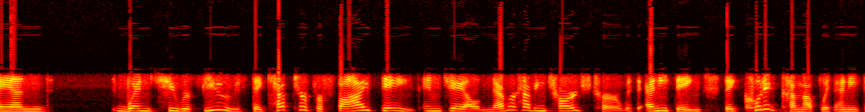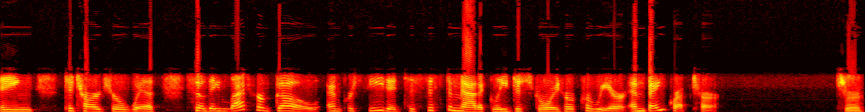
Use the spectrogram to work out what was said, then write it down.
and when she refused, they kept her for five days in jail, never having charged her with anything. They couldn't come up with anything to charge her with. So they let her go and proceeded to systematically destroy her career and bankrupt her. Sure.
